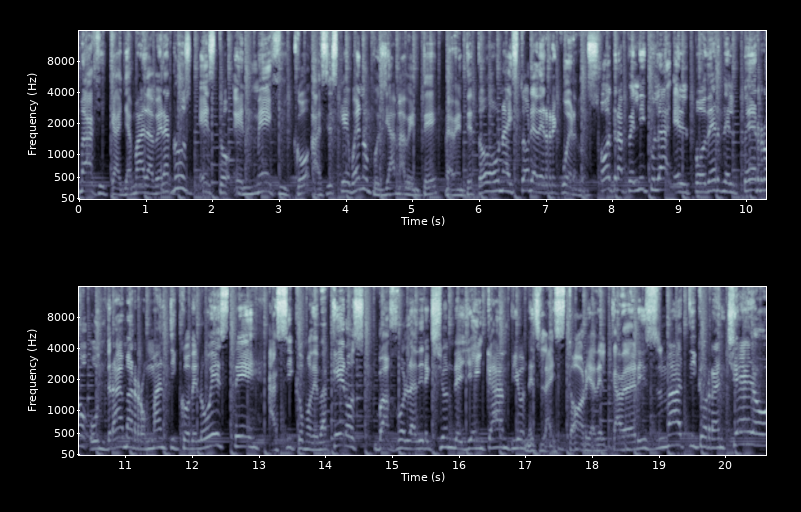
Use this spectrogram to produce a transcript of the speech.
mágica llamada Veracruz, esto en México. Así es que bueno, pues ya me aventé, me aventé toda una historia de recuerdos. Otra película, El poder del perro, un drama romántico del oeste, así como de vaqueros, bajo la dirección de Jane Campion. Es la historia del carismático ranchero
